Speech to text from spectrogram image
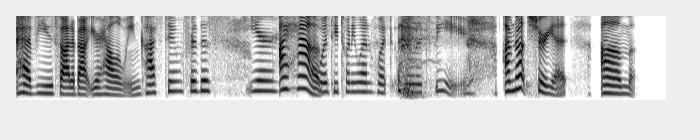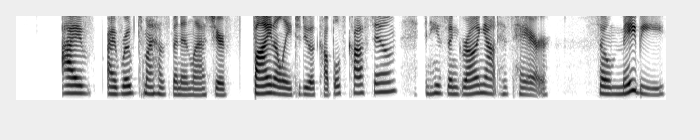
have you thought about your Halloween costume for this year? I have. 2021. What will it be? I'm not sure yet. Um, I've I roped my husband in last year finally to do a couple's costume, and he's been growing out his hair. So maybe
